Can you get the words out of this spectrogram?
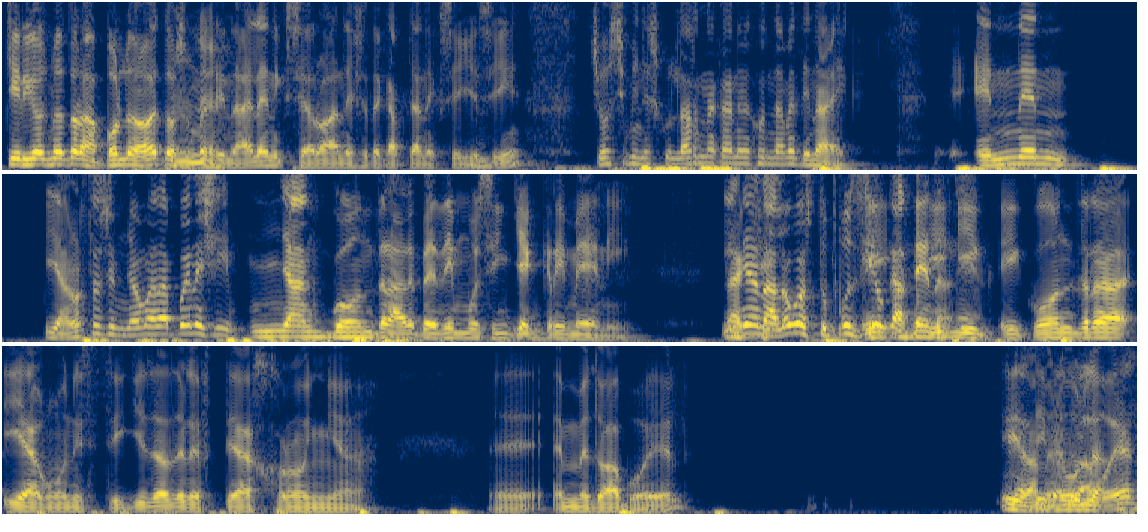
Κυρίως με τον Απόλλωνα, όχι τόσο με την ΑΕΚ, δεν ξέρω αν έχετε κάποια εξήγηση. Και όσοι μην ισκούν Λάρνα κάνουν έχουν με την ΑΕΚ. Ε, Είναι η ανόρθωση μια ομάδα που έχει μια κόντρα, ρε παιδί μου, συγκεκριμένη. Είναι Εντάξει. αναλόγως του που ζει ο Η- καθένας. Η, η, η κόντρα, η αγωνιστική τα τελευταία χρόνια ε, ε, με το ΑΠΟΕΛ. Γιατί με το ούλα- ΑΠΟΕΛ.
